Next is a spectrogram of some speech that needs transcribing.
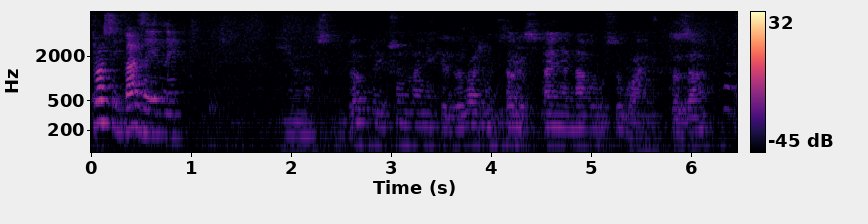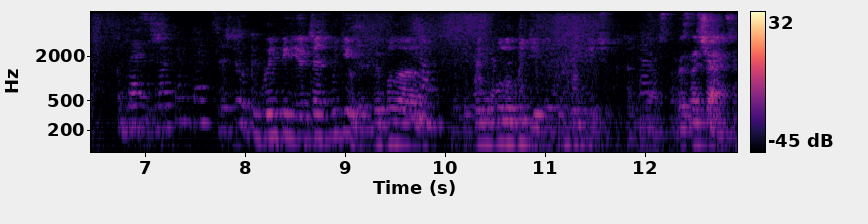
просить вас заявник. Добре, якщо немає ніяких зауважень, ставлю питання на голосування. Хто за? 10 років, 10. Це ж тільки бо це ж будівля. Якби не було будівлі, то було інше питання. Визначаємося.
